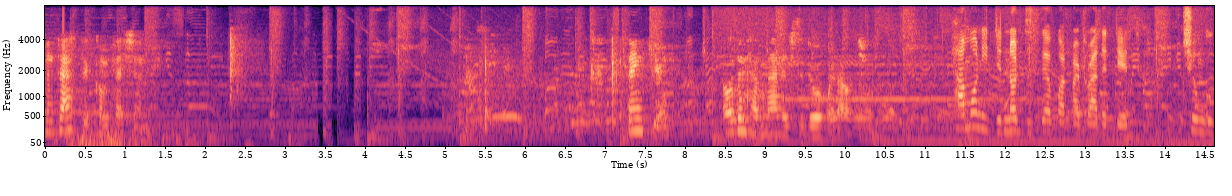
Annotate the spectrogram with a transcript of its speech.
fantastic confession. Thank you. I wouldn't have managed to do it without you. Harmony did not deserve what my brother did. Chungu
